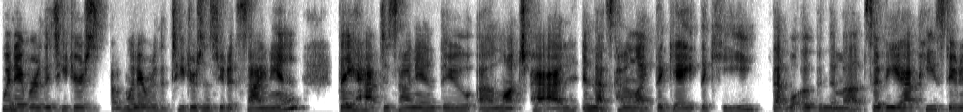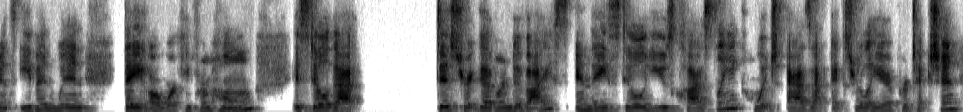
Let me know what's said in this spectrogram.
whenever the teachers, whenever the teachers and students sign in, they have to sign in through a Launchpad. And that's kind of like the gate, the key that will open them up. So VIP students, even when they are working from home, is still that district governed device and they still use ClassLink, which adds that extra layer of protection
